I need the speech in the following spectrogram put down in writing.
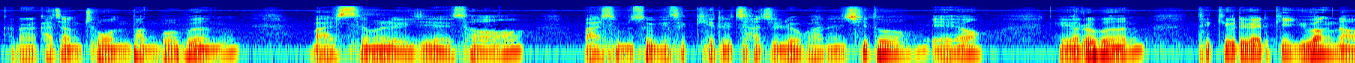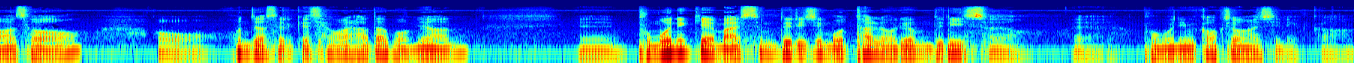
그러나 가장 좋은 방법은 말씀을 의지해서 말씀 속에서 길을 찾으려고 하는 시도예요. 여러분, 특히 우리가 이렇게 유학 나와서 어, 혼자서 이렇게 생활하다 보면 예, 부모님께 말씀드리지 못할 어려움들이 있어요. 부모님이 걱정하시니까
